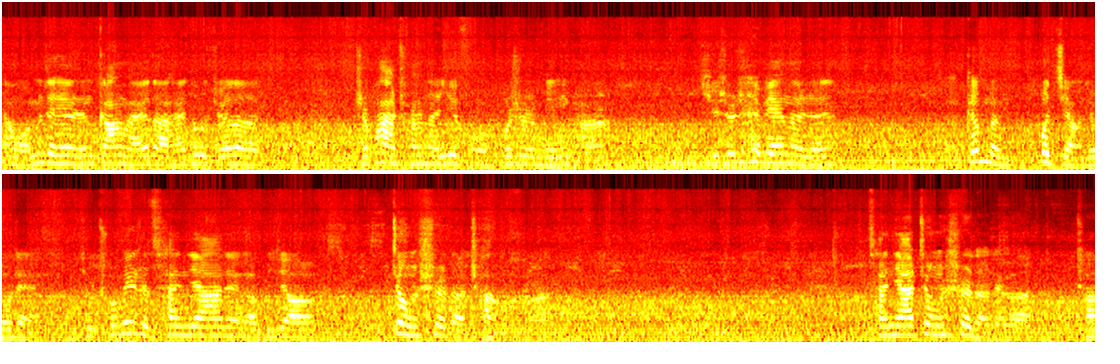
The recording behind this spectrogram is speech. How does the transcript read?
像我们这些人刚来的，还都觉得只怕穿的衣服不是名牌。其实这边的人根本不讲究这个，就除非是参加这个比较正式的场合。参加正式的这个场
